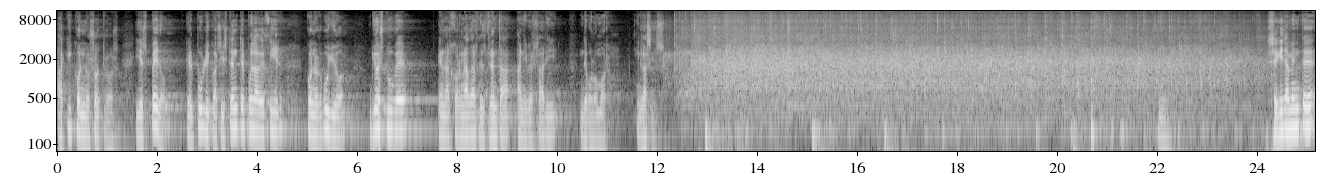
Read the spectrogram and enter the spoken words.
aquí con nosotros y espero que el público asistente pueda decir con orgullo, yo estuve en las jornadas del 30 aniversario de Bolomor. Gracias. Seguidamente,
